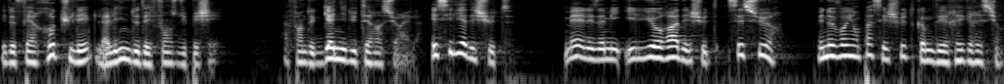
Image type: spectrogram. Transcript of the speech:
et de faire reculer la ligne de défense du péché. afin de gagner du terrain sur elle. Et s'il y a des chutes? Mais les amis, il y aura des chutes, c'est sûr. Mais ne voyons pas ces chutes comme des régressions.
